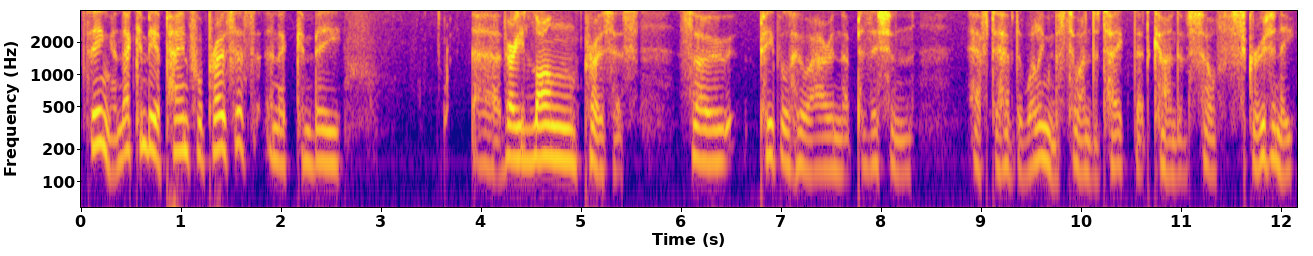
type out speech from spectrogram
thing. And that can be a painful process and it can be a very long process. So people who are in that position have to have the willingness to undertake that kind of self scrutiny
